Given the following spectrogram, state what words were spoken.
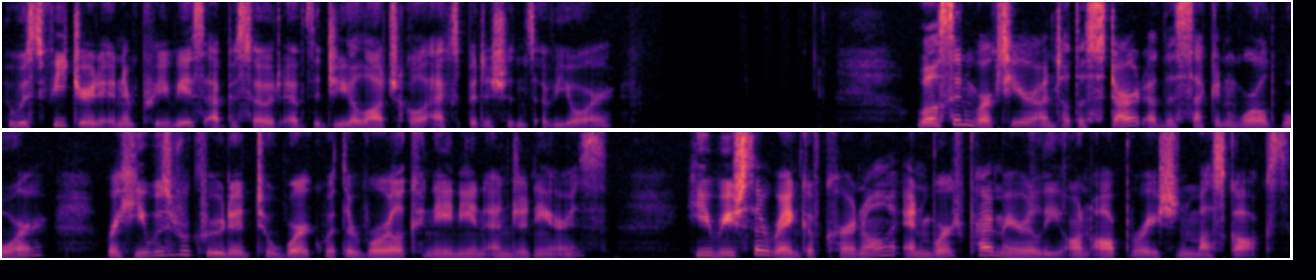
who was featured in a previous episode of the Geological Expeditions of Yore. Wilson worked here until the start of the Second World War, where he was recruited to work with the Royal Canadian Engineers. He reached the rank of colonel and worked primarily on Operation Muskox,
